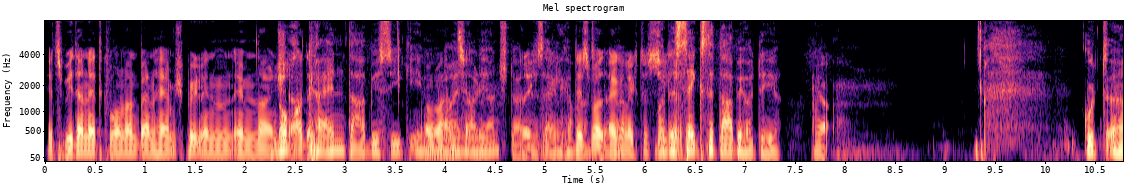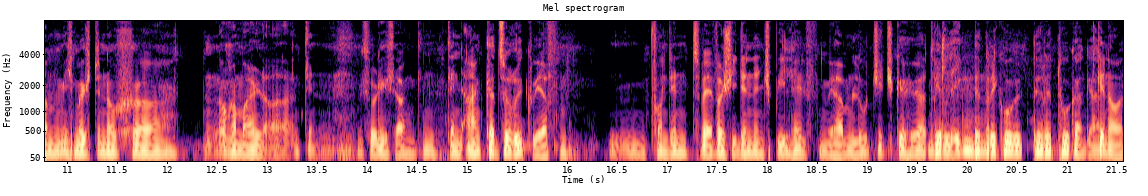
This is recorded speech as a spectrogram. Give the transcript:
jetzt wieder nicht gewonnen beim Heimspiel im, im neuen Noch Stadion. Noch kein Derby-Sieg im neuen Allianzstadion. Das, eigentlich das war eigentlich das War das sechste Derby heute hier. Ja. Gut, ähm, ich möchte noch, äh, noch einmal äh, den, wie soll ich sagen, den, den Anker zurückwerfen von den zwei verschiedenen Spielhälften. Wir haben Lucic gehört. Wir legen den Rekur den Retourgang ein. Genau,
